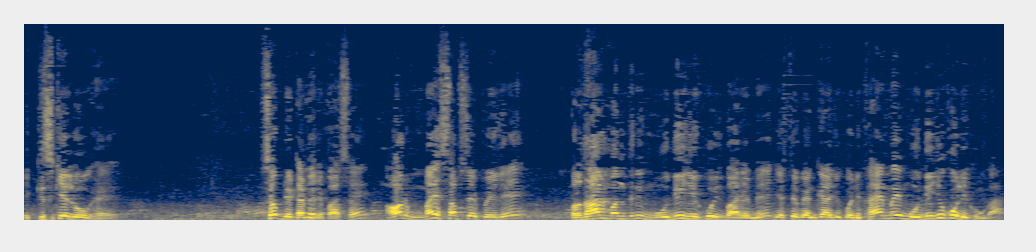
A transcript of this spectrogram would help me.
ये किसके लोग हैं? सब डेटा मेरे पास है। और मैं सबसे पहले प्रधानमंत्री मोदी जी को इस बारे में, जैसे वेंकैया जी को लिखा है, मैं मोदी जी को लिखूँगा।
